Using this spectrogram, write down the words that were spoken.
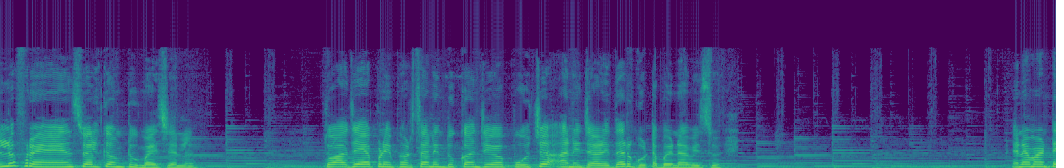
Hello friends, welcome to my channel. તો આજે આપણે ફરસાની દુકાન જેવા પોચા અને જાળીદાર ગોટા બનાવીશું. એના માટે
